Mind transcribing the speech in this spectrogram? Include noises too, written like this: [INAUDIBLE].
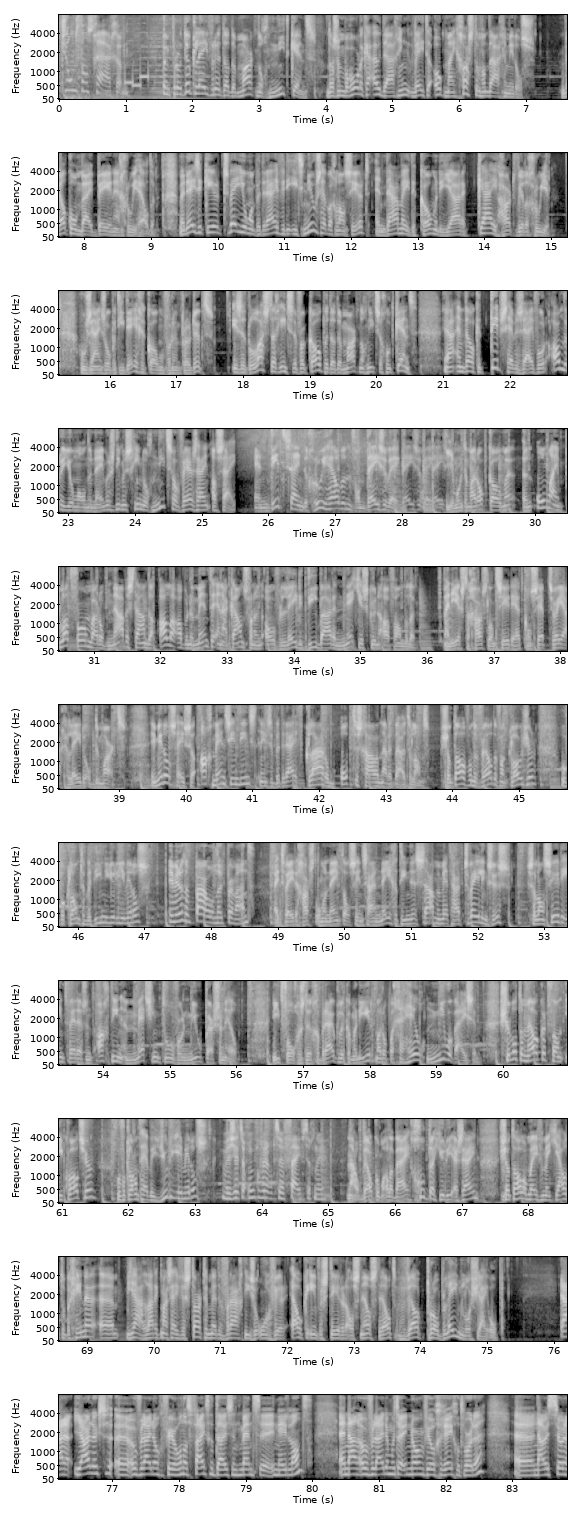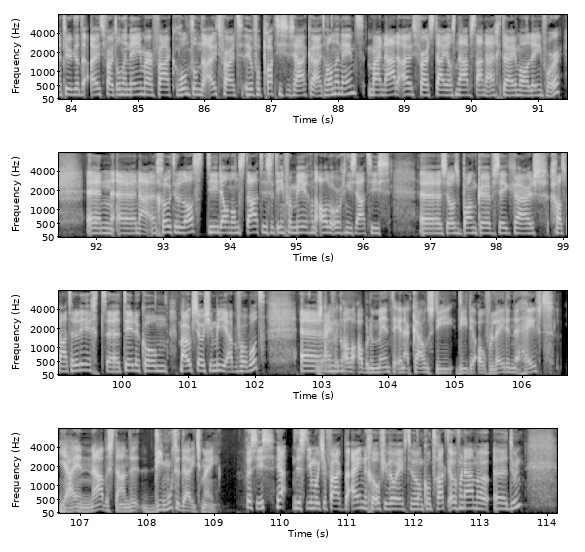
John van Schagen. Een product leveren dat de markt nog niet kent. Dat is een behoorlijke uitdaging, weten ook mijn gasten vandaag inmiddels. Welkom bij BNR Groeihelden. Met deze keer twee jonge bedrijven die iets nieuws hebben gelanceerd en daarmee de komende jaren keihard willen groeien. Hoe zijn ze op het idee gekomen voor hun product? Is het lastig iets te verkopen dat de markt nog niet zo goed kent? Ja, en welke tips hebben zij voor andere jonge ondernemers die misschien nog niet zo ver zijn als zij? En dit zijn de groeihelden van deze week. Deze week. Je moet er maar opkomen. Een online platform waarop nabestaanden alle abonnementen en accounts van hun overleden dierbaren netjes kunnen afhandelen. Mijn eerste gast lanceerde het concept twee jaar geleden op de markt. Inmiddels heeft ze acht mensen in dienst en is het bedrijf klaar om op te schalen naar het buitenland. Chantal van der Velde van Closure, hoeveel klanten bedienen jullie inmiddels? Inmiddels een paar honderd per maand. Mijn tweede gast onderneemt al sinds haar negentiende samen met haar tweelingzus. Ze lanceerde in 2018 een matching tool voor nieuw personeel. Niet volgens de gebruikelijke manier, maar op een geheel nieuwe wijze. Charlotte Melkert van Equalture, hoeveel klanten hebben jullie inmiddels? We zitten ongeveer op de 50 nu. Nou, welkom allebei. Goed dat jullie er zijn. Chantal, om even met jou te beginnen. Uh, ja, laat ik maar eens even starten met de vraag die zo ongeveer elke investeerder al snel stelt. Welk probleem los jij op? Ja, jaarlijks uh, overlijden ongeveer 150.000 mensen in Nederland. En na een overlijden moet er enorm veel geregeld worden. Uh, nou is het zo natuurlijk dat de uitvaartondernemer vaak rondom de uitvaart heel veel praktische zaken uit handen neemt. Maar na de uitvaart sta je als nabestaande eigenlijk daar helemaal alleen voor. En uh, nou, een grote last die dan ontstaat is het informeren van alle organisaties. zoals banken, verzekeraars, gas, water, licht, telecom, maar ook social media bijvoorbeeld. dus eigenlijk alle abonnementen en accounts die, die de overledene heeft. Ja, en nabestaanden, die moeten daar iets mee. Precies, ja. Dus die moet je vaak beëindigen of je wil eventueel een contractovername uh, doen.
